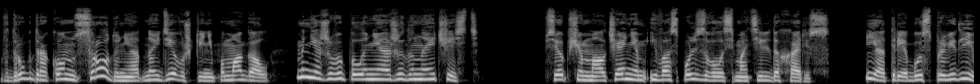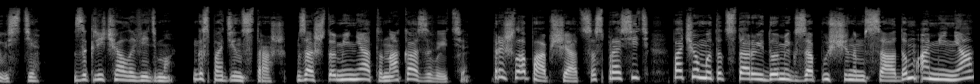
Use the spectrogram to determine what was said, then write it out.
Вдруг дракон сроду ни одной девушке не помогал. Мне же выпала неожиданная честь. Всеобщим молчанием и воспользовалась Матильда Харрис. «Я требую справедливости», — закричала ведьма. «Господин страж, за что меня-то наказываете? Пришла пообщаться, спросить, почем этот старый домик с запущенным садом, а меня...»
